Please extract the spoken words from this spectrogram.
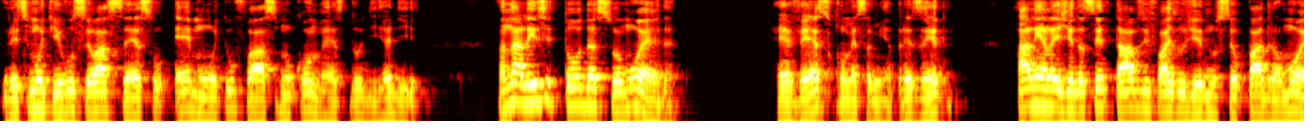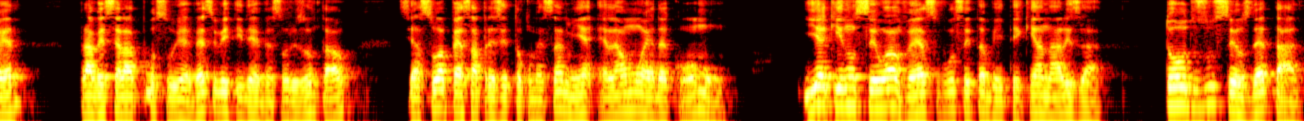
Por esse motivo, o seu acesso é muito fácil no comércio do dia a dia. Analise toda a sua moeda. Reverso, como essa minha apresenta. Alinha a legenda centavos e faz o giro no seu padrão moeda para ver se ela possui reverso invertido e reverso horizontal. Se a sua peça apresentou como essa minha, ela é uma moeda comum. E aqui no seu anverso você também tem que analisar todos os seus detalhes.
